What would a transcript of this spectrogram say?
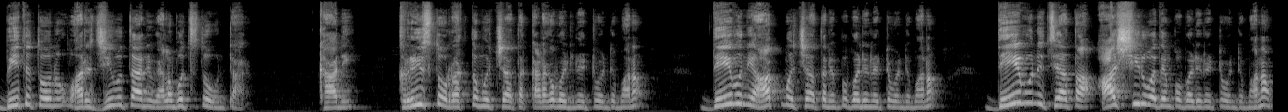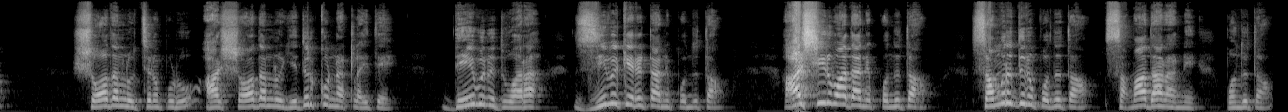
భీతితోనూ వారి జీవితాన్ని వెలబుచ్చుతూ ఉంటారు. కానీ క్రీస్తు రక్తము చేత కడగబడినటువంటి మనం దేవుని ఆత్మ చేత నింపబడినటువంటి మనం దేవుని చేత ఆశీర్వదింపబడినటువంటి మనం శోధనలు వచ్చినప్పుడు ఆ శోధనలు ఎదుర్కొన్నట్లయితే దేవుని ద్వారా జీవకిరీటాన్ని పొందుతాం ఆశీర్వాదాన్ని పొందుతాం సమృద్ధిని పొందుతాం సమాధానాన్ని పొందుతాం.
